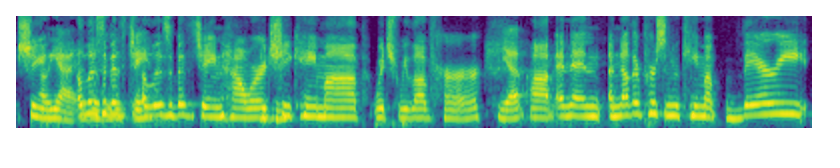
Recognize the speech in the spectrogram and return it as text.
She, oh yeah, Elizabeth Jane, Elizabeth Jane Howard. Mm-hmm. She came up, which we love her. Yep. Um, and then another person who came up very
